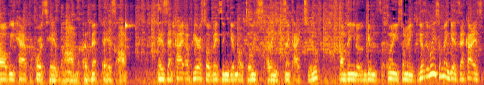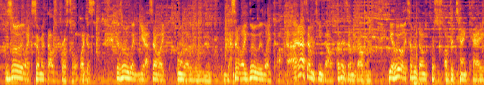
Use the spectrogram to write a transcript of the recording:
Uh, we have, of course, his um event, his um his Zenkai up here, so basically you can give him up to at least I think Zenkai two. Um, then you know give him you something because when something gets Zenkai, it's, it's literally like seven thousand crystals. Like it's it's literally like yeah, seven like one of those, like literally like uh, not seventeen thousand. I think seven thousand. Yeah, literally like seven thousand crystals up to ten k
